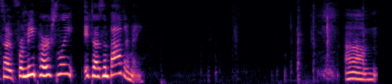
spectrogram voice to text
So for me personally, it doesn't bother me. Um,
